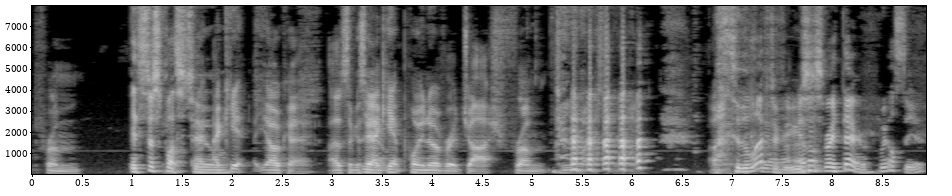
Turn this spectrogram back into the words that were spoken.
from? It's just plus two. I, I can't. yeah, Okay, I was gonna say I can't point over at Josh from to the left of you. It's just right there. We all see it.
